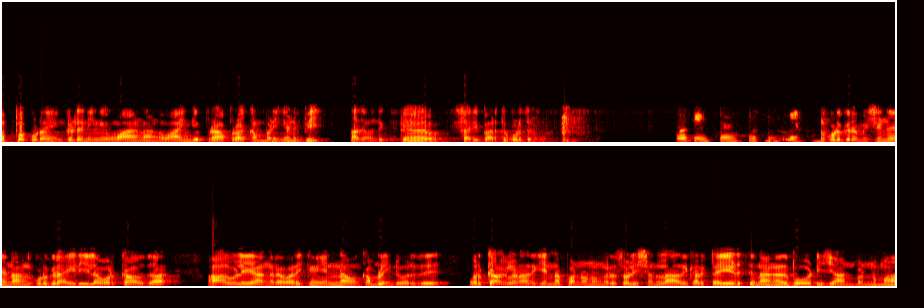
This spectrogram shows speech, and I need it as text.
அப்ப கூட எங்கிட்ட நீங்க வா நாங்க வாங்கி ப்ராப்பரா கம்பெனிக்கு அனுப்பி அதை வந்து சரி பார்த்து கொடுத்துருவோம். ஓகேங்க சார் கொடுக்குற மிஷின் நாங்க கொடுக்குற ஐடியில ஒர்க் ஆகுதா ஆகலையாங்கிற வரைக்கும் என்ன கம்ப்ளைண்ட் வருது ஒர்க் ஆகலைன்னா அதுக்கு என்ன பண்ணணுங்கிற சொல்யூஷன்லாம் அது கரெக்டாக எடுத்து நாங்கள் அது இப்போ ஓடிஜி ஆன் பண்ணணுமா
